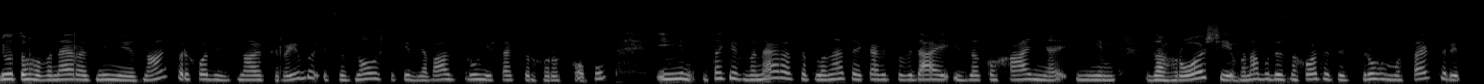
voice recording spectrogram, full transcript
лютого Венера змінює знак, переходить в знак риби, і це знову ж таки для вас другий сектор гороскопу. І так як Венера це планета, яка відповідає і за кохання, і за гроші, вона буде знаходитись в другому секторі.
